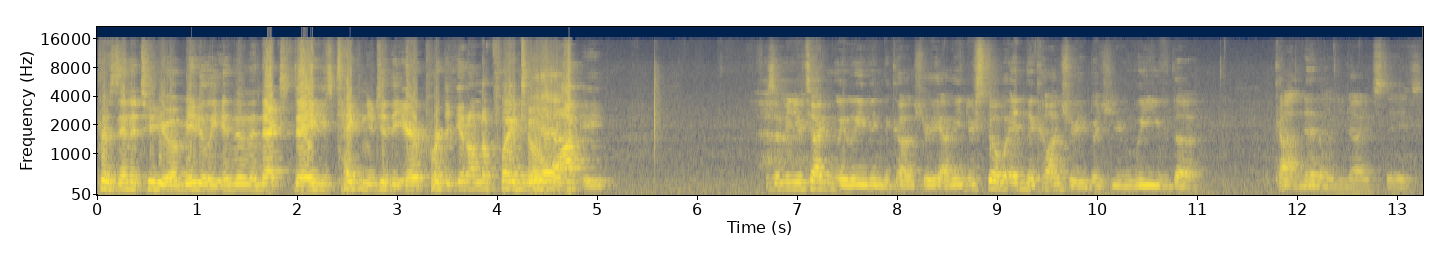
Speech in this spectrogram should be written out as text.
presented to you immediately, and then the next day he's taking you to the airport to get on the plane to Yeah. Hawaii. Because I mean, you're technically leaving the country. I mean, you're still in the country, but you leave the continental United States.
